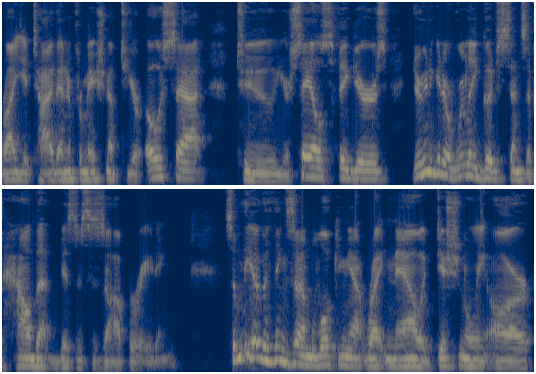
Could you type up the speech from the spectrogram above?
right? You tie that information up to your OSAT, to your sales figures. You're going to get a really good sense of how that business is operating. Some of the other things that I'm looking at right now, additionally, are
